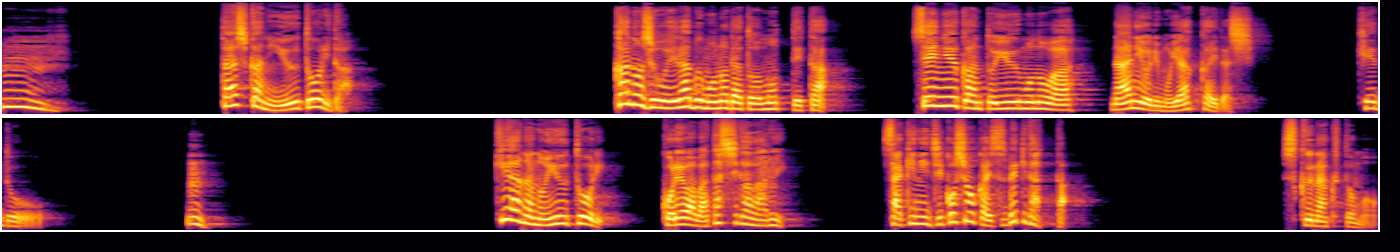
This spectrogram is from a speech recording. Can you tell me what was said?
うん。確かに言う通りだ。彼女を選ぶものだと思ってた。先入観というものは何よりも厄介だし。けど、うん。キアナの言う通り、これは私が悪い。先に自己紹介すべきだった。少なくとも、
